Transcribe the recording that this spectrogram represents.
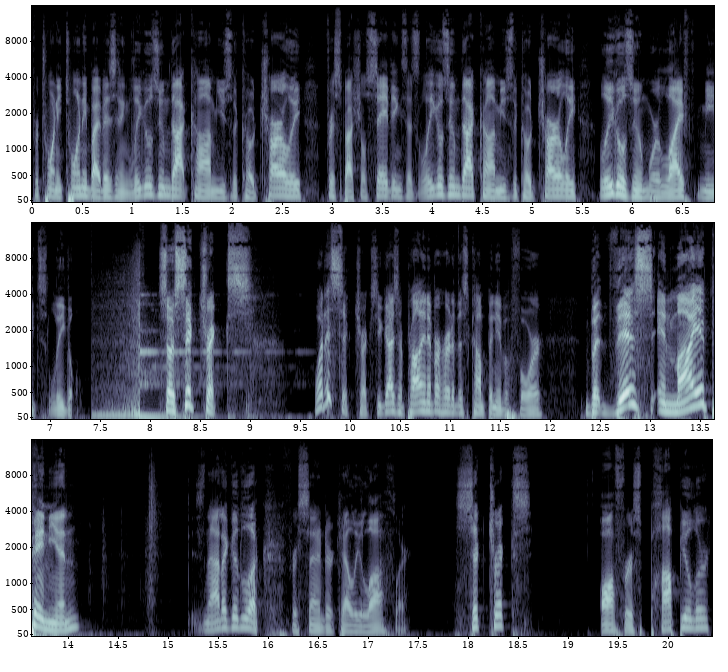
for 2020 by visiting LegalZoom.com. Use the code Charlie for special savings. That's LegalZoom.com. Use the code Charlie. LegalZoom, where life meets legal. So, Citrix. What is Citrix? You guys have probably never heard of this company before, but this, in my opinion, is not a good look for Senator Kelly Loeffler. Citrix offers popular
